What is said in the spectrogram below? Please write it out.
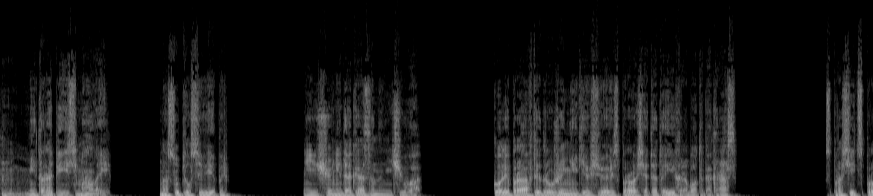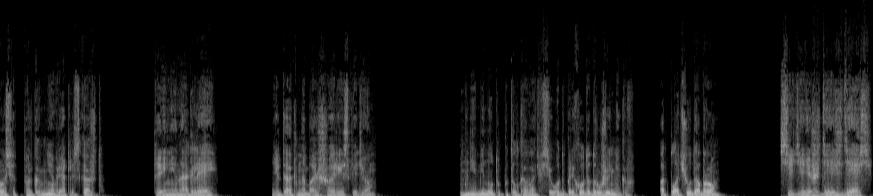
Хм, «Не торопись, малый», — насупился вепрь. «Еще не доказано ничего. Коли прав ты, дружинники все и спросят, это их работа как раз». «Спросить спросят, только мне вряд ли скажут». «Ты не наглей. И так на большой риск идем». «Мне минуту потолковать всего до прихода дружинников. Отплачу добром». «Сиди и жди здесь!»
